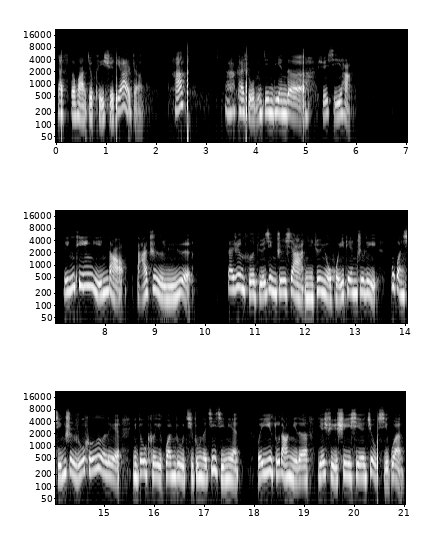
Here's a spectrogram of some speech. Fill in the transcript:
下次的话就可以学第二章，好，那开始我们今天的学习哈。聆听、引导、达至愉悦，在任何绝境之下，你均有回天之力。不管形势如何恶劣，你都可以关注其中的积极面。唯一阻挡你的，也许是一些旧习惯，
